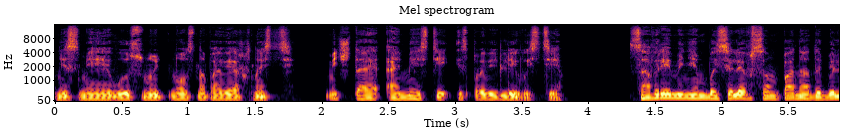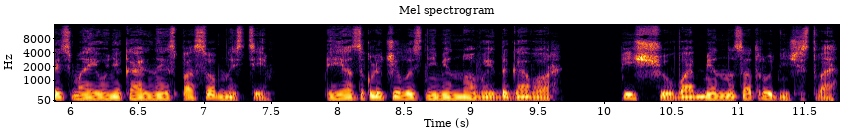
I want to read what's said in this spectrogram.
не смея высунуть нос на поверхность, мечтая о мести и справедливости. Со временем Басилевсам понадобились мои уникальные способности, и я заключила с ними новый договор — пищу в обмен на сотрудничество.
